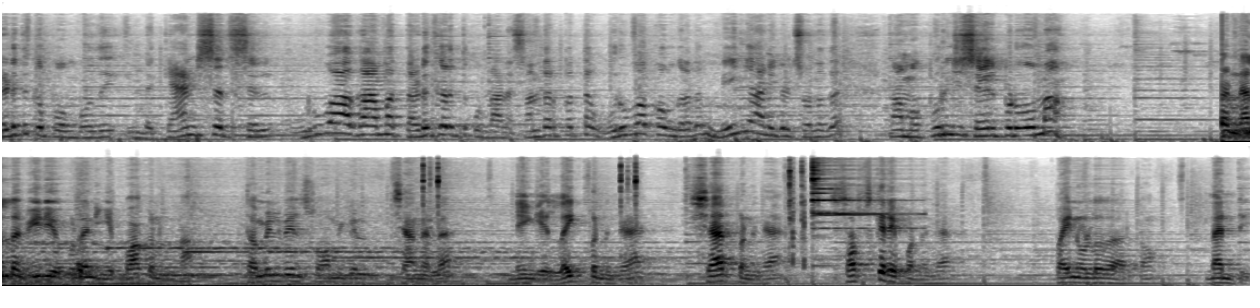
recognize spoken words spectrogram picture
எடுத்துக்க போகும்போது இந்த கேன்சர் செல் உருவாகாமல் தடுக்கிறதுக்கு உண்டான சந்தர்ப்பத்தை உருவாக்குங்கிறத மெய்ஞானிகள் சொன்னதை நாம் புரிஞ்சு செயல்படுவோமா? நல்ல வீடியோக்களை நீங்கள் பார்க்கணும்னா தமிழ்வேல் சுவாமிகள் சேனலை நீங்கள் லைக் பண்ணுங்கள் ஷேர் பண்ணுங்கள் சப்ஸ்கிரைப் பண்ணுங்கள் பயனுள்ளதாக இருக்கும். நன்றி.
